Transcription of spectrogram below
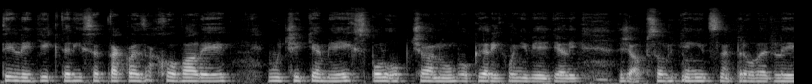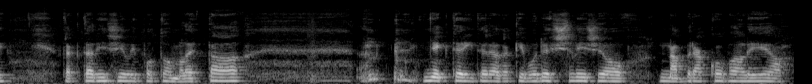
ty lidi, kteří se takhle zachovali vůči těm jejich spoluobčanům, o kterých oni věděli, že absolutně nic neprovedli, tak tady žili potom leta. Někteří teda taky odešli, že jo, nabrakovali a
